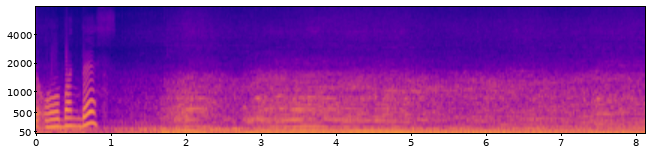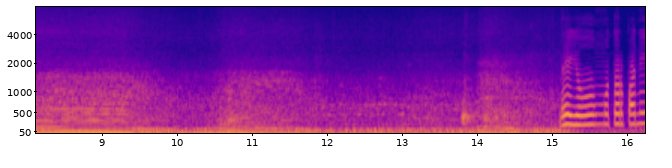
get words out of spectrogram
Looban, bes. Eh, yung motor pa ni...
